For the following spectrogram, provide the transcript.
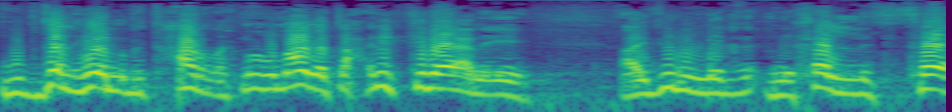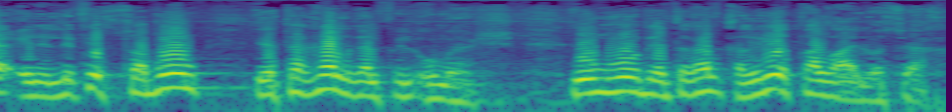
وبدل هي ما بتحرك ما هو معنا تحريك كده يعني إيه؟ عايزين نخلي السائل اللي فيه الصابون يتغلغل في القماش. يوم هو بيتغلغل ليه طلع الوساخة.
